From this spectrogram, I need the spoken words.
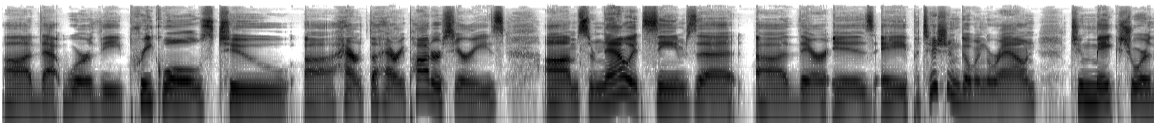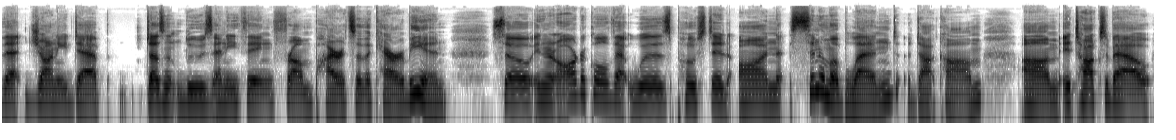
uh, that were the prequels to uh, the Harry Potter series. Um, so now it seems that uh, there is a petition going around to make sure that Johnny Depp doesn't lose anything from Pirates of the Caribbean. So, in an article that was posted on cinemablend.com, um, it talks about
